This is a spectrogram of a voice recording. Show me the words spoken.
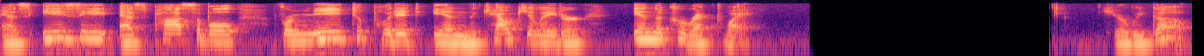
as easy as possible for me to put it in the calculator in the correct way. Here we go.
